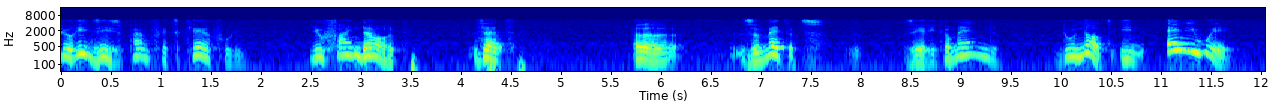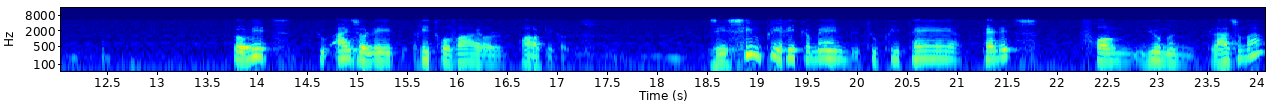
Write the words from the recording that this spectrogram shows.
you read these pamphlets carefully, you find out that uh, the methods they recommend do not in any way permit to isolate retroviral particles. They simply recommend to prepare pellets from human plasma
